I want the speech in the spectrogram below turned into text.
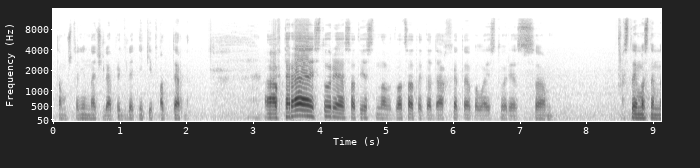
потому что они начали определять некие паттерны. А вторая история, соответственно, в 20-х годах это была история с эм, стоимостным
